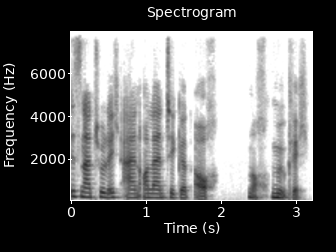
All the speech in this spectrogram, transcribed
ist natürlich ein Online-Ticket auch noch möglich.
